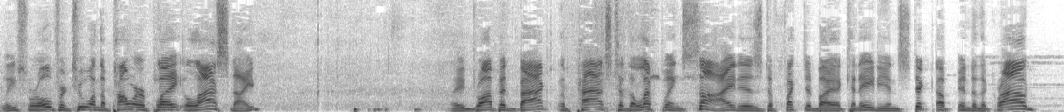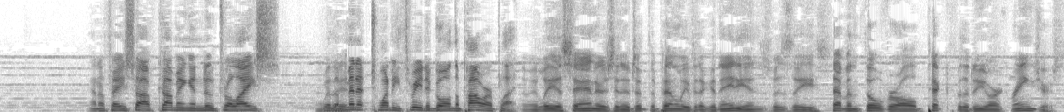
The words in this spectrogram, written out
Leafs were 0 for 2 on the power play last night. They drop it back. The pass to the left wing side is deflected by a Canadian stick up into the crowd. And a face-off coming in neutral ice with a minute 23 to go in the power play. Uh, Lias Andersson, who took the penalty for the Canadians, was the seventh overall pick for the New York Rangers.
